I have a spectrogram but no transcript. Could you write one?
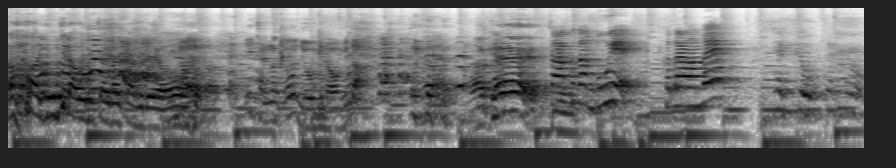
아 여기 나오는 장난감이래요. 이 장난감은 여기 나옵니다. 오케이. 자 그다음 노예. 그 다음에 대표 대표.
